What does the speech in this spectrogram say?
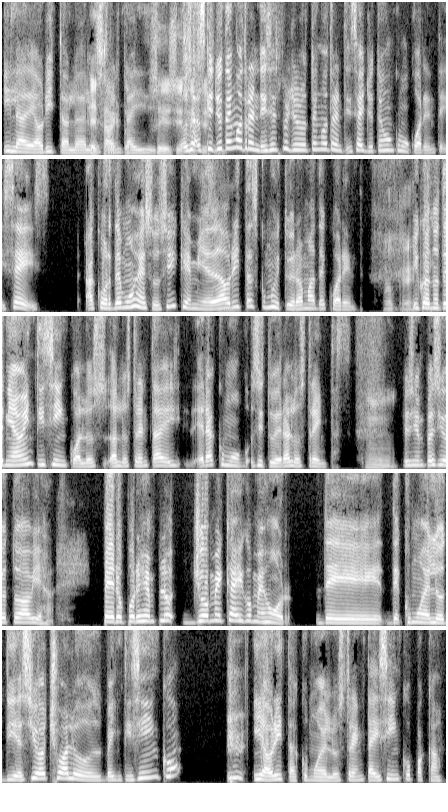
y la de ahorita, la de los Exacto. 30 y... Sí, sí, o sí, sea, es que yo tengo 36, pero yo no tengo 36, yo tengo como 46. Acordemos eso, sí, que mi edad ahorita es como si tuviera más de 40. Ok. Y cuando tenía 25 a los, a los 30, y- era como si tuviera los 30. Mm. Yo siempre he sido toda vieja. Pero, por ejemplo, yo me caigo mejor de, de como de los 18 a los 25 y ahorita como de los 35 para acá.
